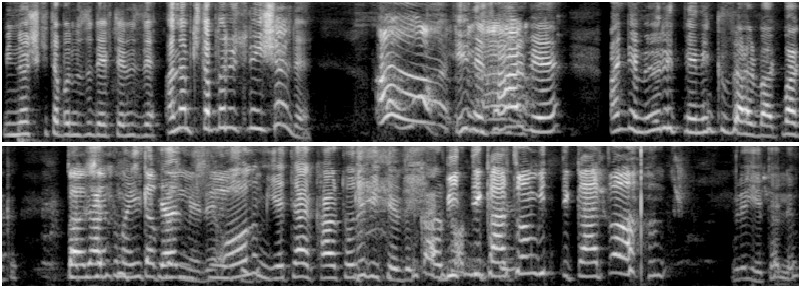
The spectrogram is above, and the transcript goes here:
Minnoş kitabınızı defterinizi. Annem kitapların üstüne işerdi. Aa, Enes harbi. Annem öğretmenin kızar bak bak. Bak Tavşanın aklıma hiç gelmedi. üstüne Oğlum yeter kartonu bitirdin. Karton Bitti karton bitti karton. Böyle yeterli.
